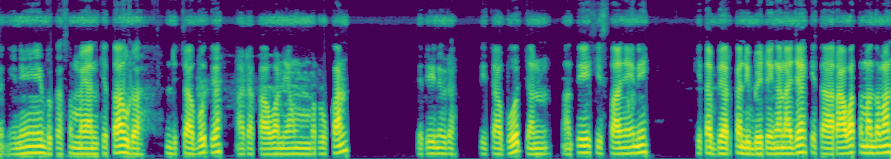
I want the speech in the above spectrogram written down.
Dan ini bekas semaian kita udah dicabut ya. Ada kawan yang memerlukan. Jadi ini udah dicabut dan nanti sisanya ini kita biarkan di bedengan aja kita rawat teman-teman.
